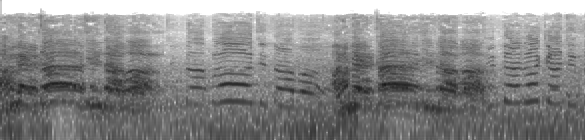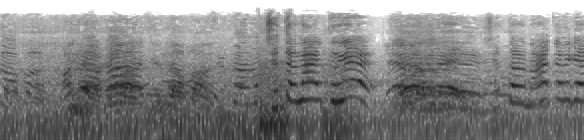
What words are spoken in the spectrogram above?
ಅಂಬೇಡ್ಕರ್ जिंदाबाद अम्बेडकर जिंदाबाद जिंदाबाद जिंदाबाद अम्बेडकर जिंदाबाद सिद्धनायक जिंदाबाद अम्बेडकर जिंदाबाद ಸಿದ್ದನಾಯಕರಿಗೆ ಸಿದ್ದನಾಯಕರಿಗೆ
